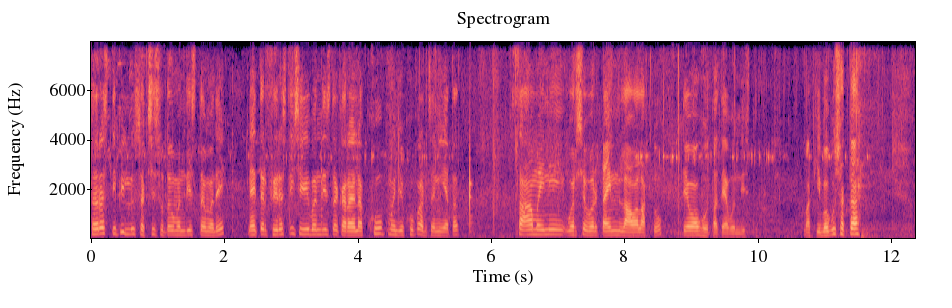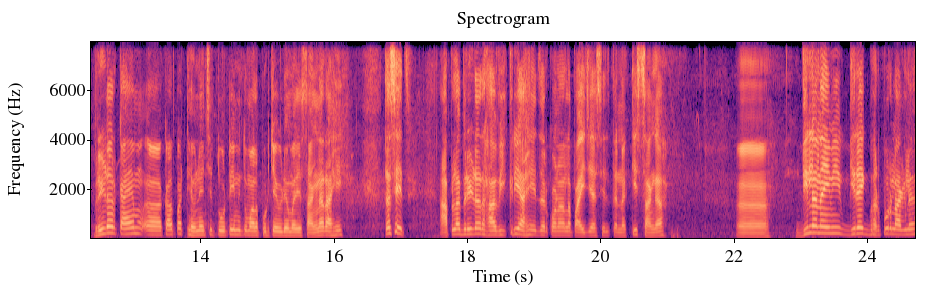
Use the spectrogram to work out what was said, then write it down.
तरच ती पिल्लू सक्सेस होतं बंदिस्तमध्ये. नाहीतर फिरस्ती शेळी बंदिस्त करायला खूप म्हणजे खूप अडचणी येतात. सहा महिने वर्षभर टाईम लावा लागतो तेव्हा होता त्या बंदिस्त. बाकी बघू शकता. ब्रीडर कायम कळपात ठेवण्याचे तोटे मी तुम्हाला पुढच्या व्हिडिओमध्ये सांगणार आहे. तसेच आपला ब्रीडर हा विक्री आहे जर कोणाला पाहिजे असेल तर नक्कीच सांगा. दिलं नाही मी गिरेक भरपूर लागलं.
